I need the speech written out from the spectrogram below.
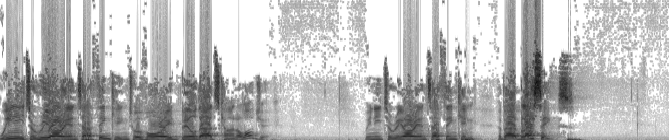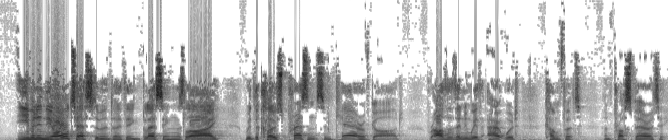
We need to reorient our thinking to avoid Bildad's kind of logic. We need to reorient our thinking about blessings. Even in the Old Testament, I think, blessings lie with the close presence and care of God rather than with outward comfort and prosperity.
